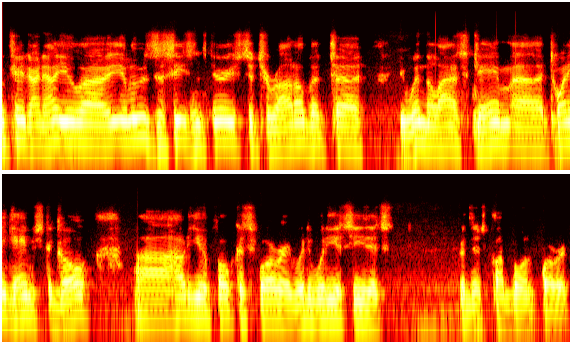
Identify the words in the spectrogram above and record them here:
Okay, Darnell, you uh, you lose the season series to Toronto, but uh, you win the last game. Uh, Twenty games to go. Uh, how do you focus forward? What, what do you see this for this club going forward?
